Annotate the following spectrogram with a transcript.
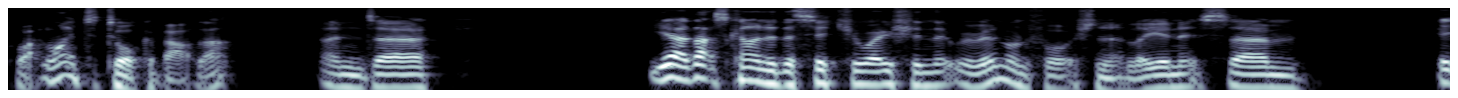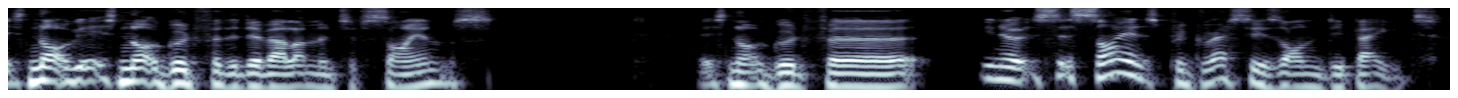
quite like to talk about that." And uh, yeah, that's kind of the situation that we're in, unfortunately, and it's um, it's not it's not good for the development of science. It's not good for you know. Science progresses on debate,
